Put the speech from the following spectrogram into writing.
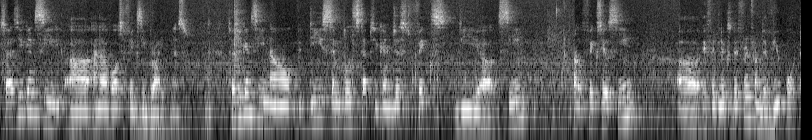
So as you can see uh, and I've also fixed the brightness. So as you can see now with these simple steps you can just fix the uh, scene. Uh, fix your scene uh, if it looks different from the viewport.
